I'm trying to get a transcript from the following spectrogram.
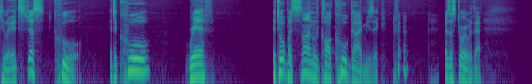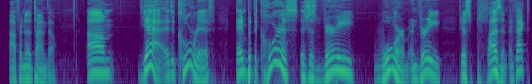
to it. It's just cool. It's a cool riff. It's what my son would call cool guy music. There's a story with that. Uh, for another time though. Um, yeah, it's a cool riff, and but the chorus is just very warm and very just pleasant. In fact,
